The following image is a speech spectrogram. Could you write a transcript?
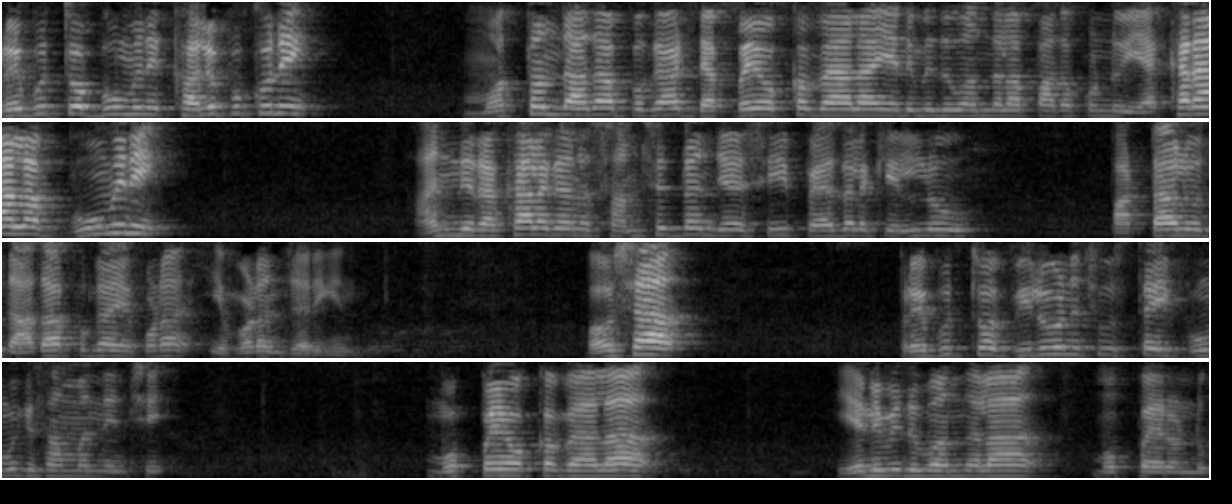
ప్రభుత్వ భూమిని కలుపుకుని మొత్తం దాదాపుగా డెబ్బై ఒక్క వేల ఎనిమిది వందల పదకొండు ఎకరాల భూమిని అన్ని రకాలుగాను సంసిద్ధం చేసి పేదలకు ఇల్లు పట్టాలు దాదాపుగా కూడా ఇవ్వడం జరిగింది. బహుశా ప్రభుత్వ విలువను చూస్తే ఈ భూమికి సంబంధించి ముప్పై ఒక్క వేల ఎనిమిది వందల ముప్పై రెండు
